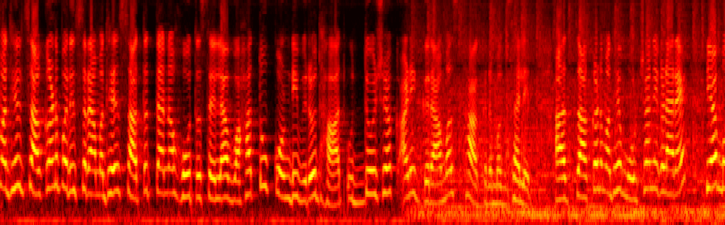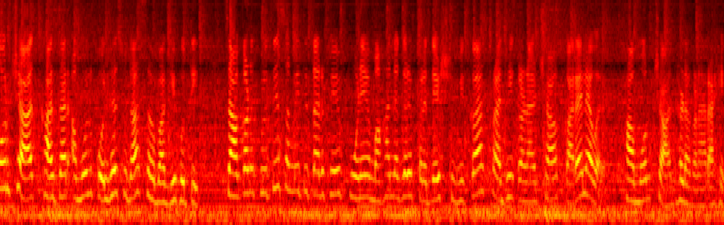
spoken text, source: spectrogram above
मधील चाकण परिसरामध्ये सातत्यानं होत असलेल्या वाहतूक कोंडी विरोधात उद्योजक आणि ग्रामस्थ आक्रमक झालेत. आज चाकणमध्ये मोर्चा निघणार आहे. या मोर्चात खासदार अमोल कोल्हे सुद्धा सहभागी होतील. चाकण कृती समितीतर्फे पुणे महानगर प्रदेश विकास प्राधिकरणाच्या कार्यालयावर हा मोर्चा धडकणार आहे.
